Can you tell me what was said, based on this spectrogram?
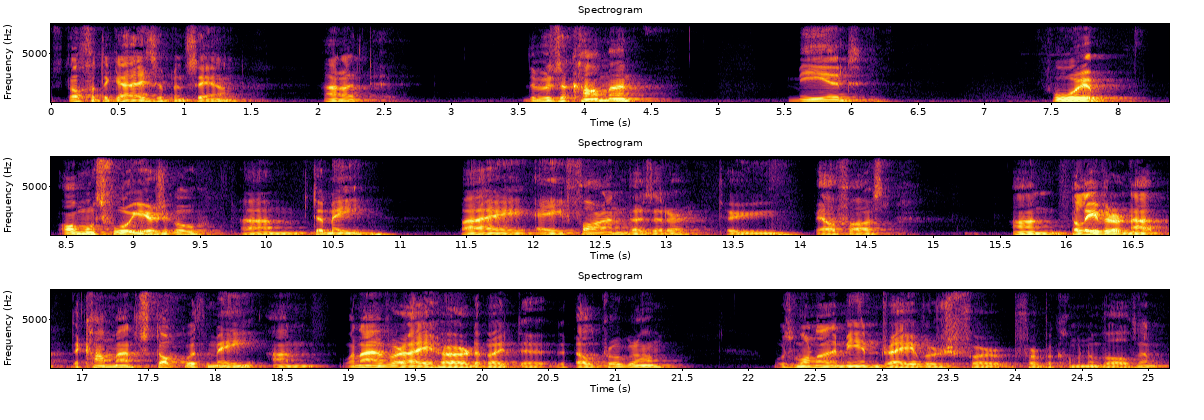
stuff that the guys have been saying, and it, there was a comment made four almost four years ago um, to me by a foreign visitor to Belfast and believe it or not, the comment stuck with me. And whenever I heard about the, the build program, was one of the main drivers for, for becoming involved in.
